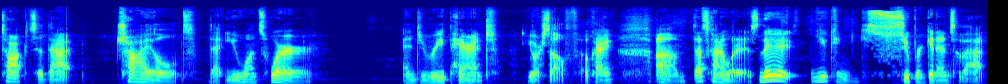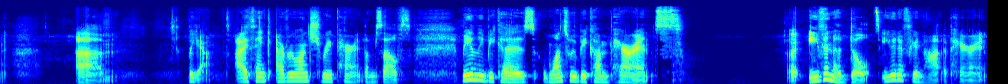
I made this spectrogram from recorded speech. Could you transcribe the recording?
talk to that child that you once were and reparent yourself. Okay, um, that's kind of what it is. They you can super get into that. Um, but yeah, I think everyone should reparent themselves, mainly because once we become parents, uh, even adults, even if you're not a parent,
